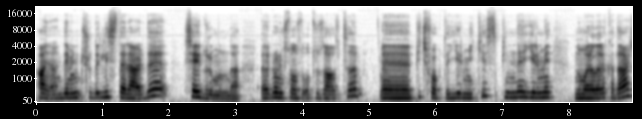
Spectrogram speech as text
aynen demin şurada listelerde şey durumunda. E, Rolling Stones'da 36, e, Pitchfork'ta 22, Spin'de 20 numaralara kadar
